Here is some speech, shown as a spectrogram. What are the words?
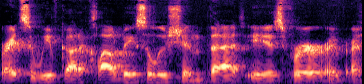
right? So we've got a cloud-based solution that is for a, a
